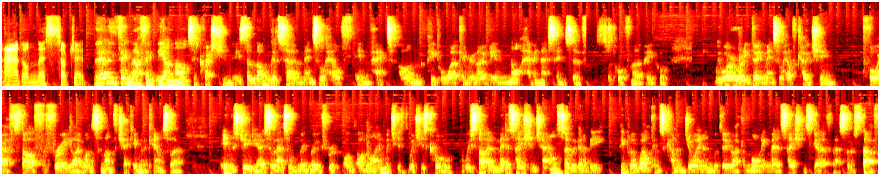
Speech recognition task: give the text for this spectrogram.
add on this subject? The only thing that I think the unanswered question is the longer term mental health impact on people working remotely and not having that sense of support from other people. We were already doing mental health coaching for our staff for free, like once a month, check in with a counsellor in the studio. So that's all moved on, online, which is which is cool. We've started a meditation channel, so we're going to be people are welcome to come and join, and we'll do like a morning meditation together for that sort of stuff.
